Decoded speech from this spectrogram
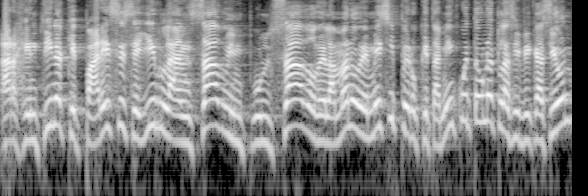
Argentina que parece seguir lanzado, impulsado de la mano de Messi, pero que también cuenta una clasificación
